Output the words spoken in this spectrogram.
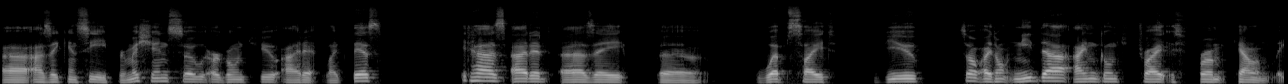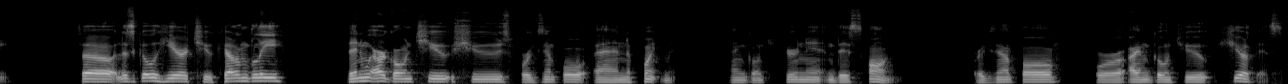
uh, as I can see, permission. So we are going to add it like this. It has added as a uh, website view. So I don't need that. I'm going to try it from Calendly. So let's go here to Calendly. Then we are going to choose, for example, an appointment. I'm going to turn it, this on. For example, or I'm going to share this.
